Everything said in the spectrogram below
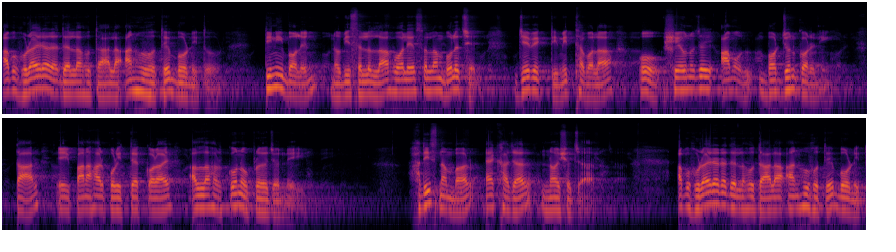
আবু হুরায়রা রাদাল্লাহ তালা আনহু হতে বর্ণিত। তিনি বলেন, নবী সাল্লাহ আলিয়াল্লাম বলেছেন, যে ব্যক্তি মিথ্যা বলা ও সে অনুযায়ী আমল বর্জন করেনি, তার এই পানাহার পরিত্যাগ করায় আল্লাহর কোনো প্রয়োজন নেই। হাদিস নাম্বার এক হাজার নয়শো চার। আবু হুরায়রা রাদাল্লাহ তালা আনহু হতে বর্ণিত।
